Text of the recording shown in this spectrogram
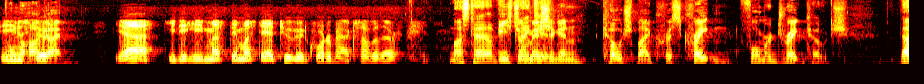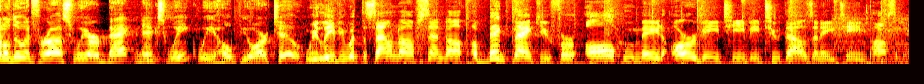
seems Former to. Hawkeye. Yeah, he did, he must. They must have had two good quarterbacks over there. Must have. Eastern Thank you. Michigan, coached by Chris Creighton, former Drake coach. That'll do it for us. We are back next week. We hope you are too. We leave you with the sound off, send off. A big thank you for all who made RVTV 2018 possible.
